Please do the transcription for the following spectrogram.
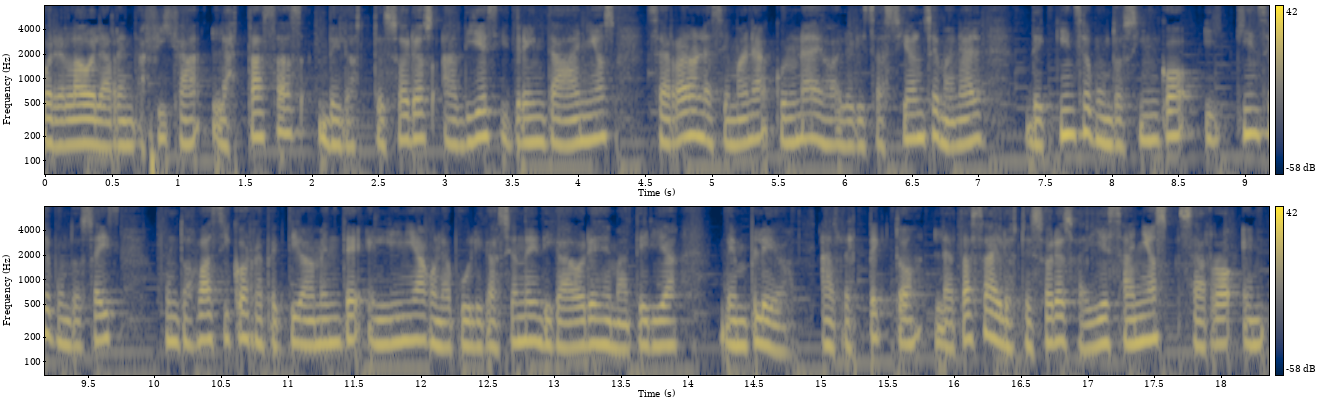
Por el lado de la renta fija, las tasas de los tesoros a 10 y 30 años cerraron la semana con una desvalorización semanal de 15.5 y 15.6 puntos básicos respectivamente en línea con la publicación de indicadores de materia de empleo. Al respecto, la tasa de los tesoros a 10 años cerró en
